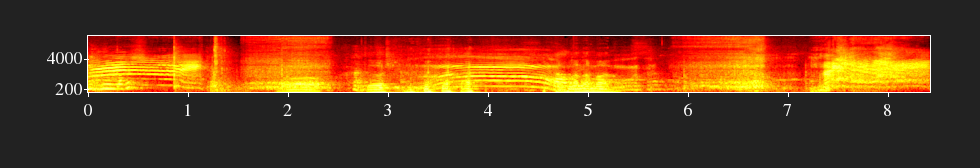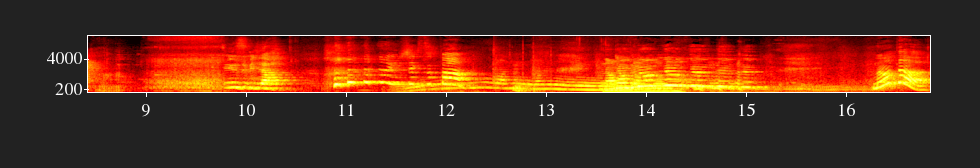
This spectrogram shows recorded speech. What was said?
Billurlar. Oo, dur. aman aman. Yüksek spam. Nam nam nam. Ne oldu?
